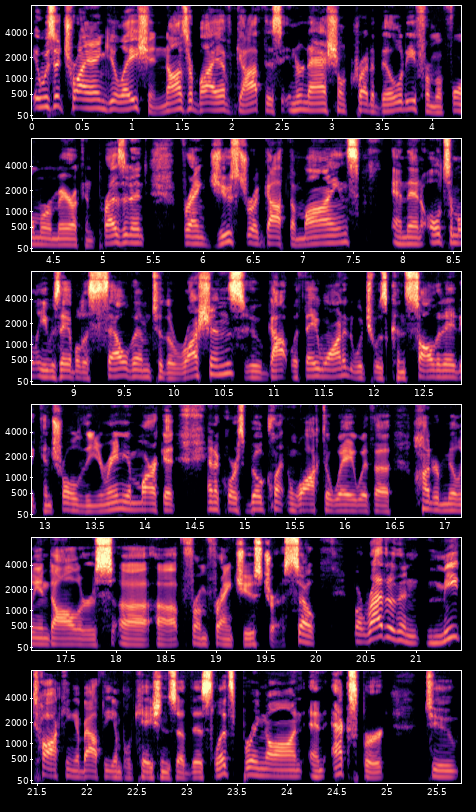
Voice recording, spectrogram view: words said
it was a triangulation. Nazarbayev got this international credibility from a former American president. Frank Giustra got the mines. And then ultimately he was able to sell them to the Russians who got what they wanted, which was consolidated control of the uranium market. And of course, Bill Clinton walked away with a hundred million dollars uh, uh, from Frank Giustra. So, but rather than me talking about the implications of this, let's bring on an expert to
